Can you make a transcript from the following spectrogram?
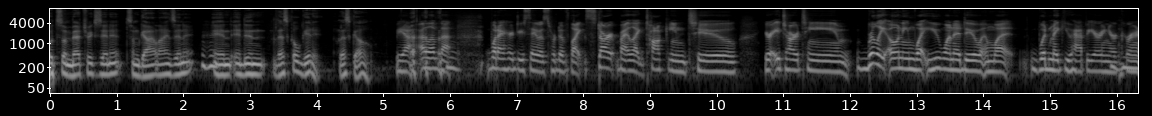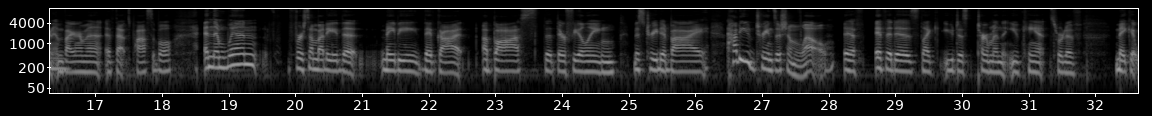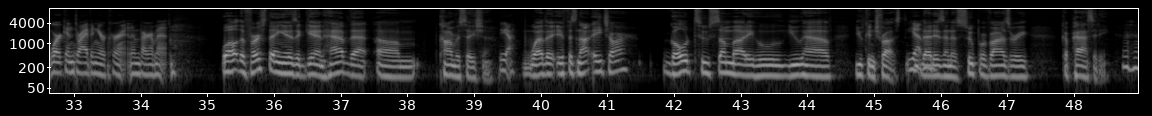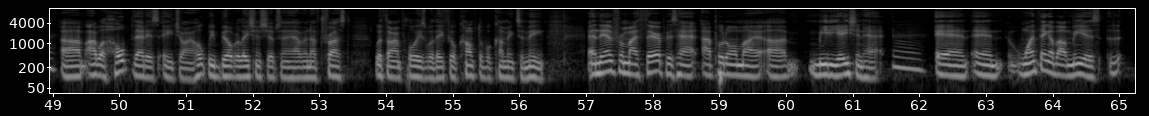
Put some metrics in it, some guidelines in it, mm-hmm. and and then let's go get it. Let's go. Yeah, I love that. what I heard you say was sort of like start by like talking to your HR team, really owning what you want to do and what would make you happier in your current mm-hmm. environment if that's possible. And then when for somebody that maybe they've got a boss that they're feeling mistreated by, how do you transition well if if it is like you just determine that you can't sort of make it work and thrive in your current environment? Well, the first thing is again have that um, conversation. Yeah. Whether if it's not HR, go to somebody who you have you can trust. Yeah. That is in a supervisory capacity. Um, I would hope that it's HR. I hope we build relationships and have enough trust with our employees where they feel comfortable coming to me. And then from my therapist hat, I put on my uh, mediation hat. And and one thing about me is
